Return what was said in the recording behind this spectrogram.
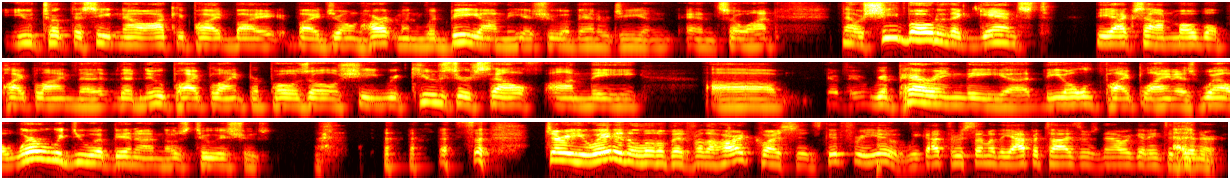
you took the seat now occupied by by Joan Hartmann would be on the issue of energy and and so on. Now she voted against the Exxon Mobil pipeline, the the new pipeline proposal. She recused herself on the uh, repairing the uh, the old pipeline as well. Where would you have been on those two issues? so, Jerry, you waited a little bit for the hard questions. Good for you. We got through some of the appetizers. Now we're getting to dinner.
